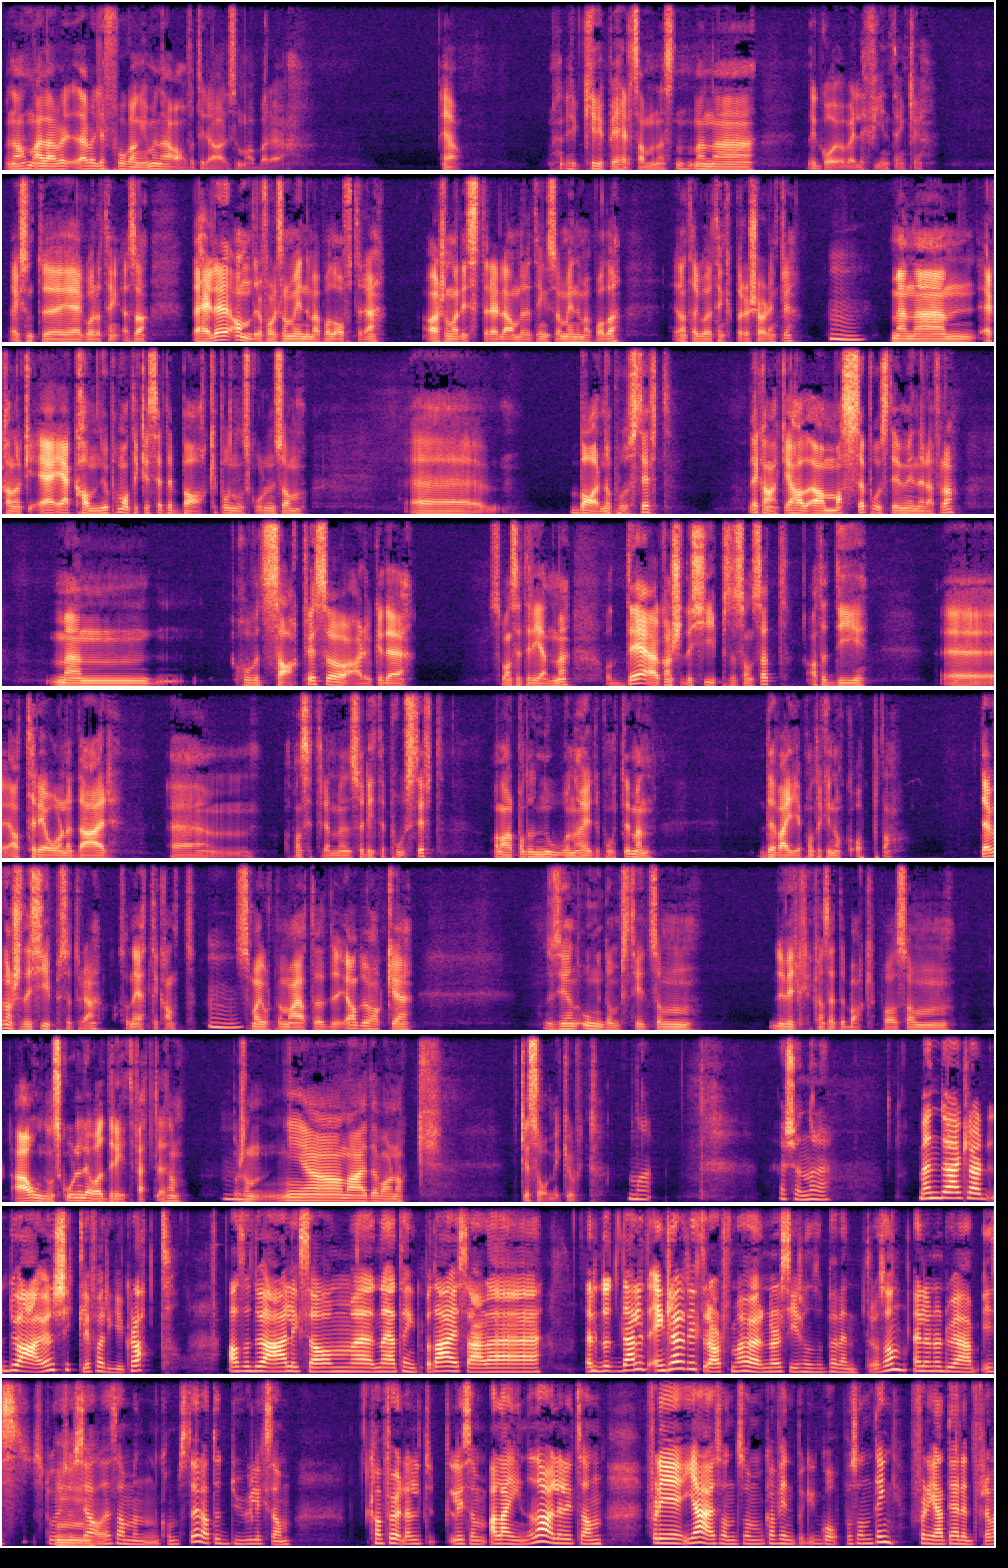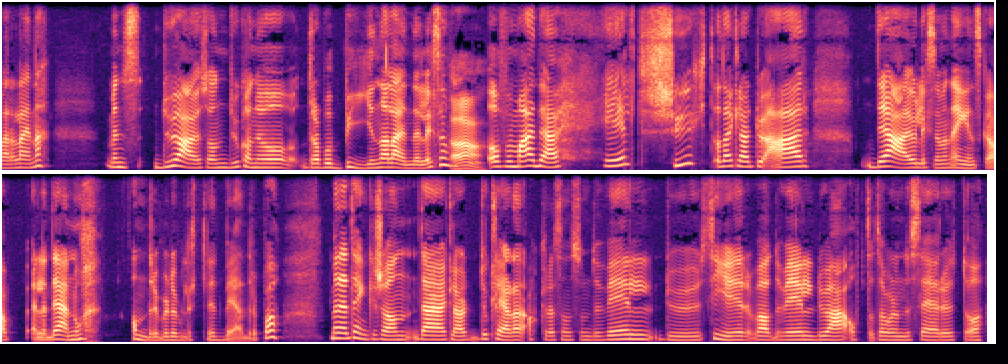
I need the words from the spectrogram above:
men ja, nei, det er, veld, det er, veldig få ganger, men det er av og til jeg liksom bare Ja. Kryper helt sammen, nesten. Men uh, det går jo veldig fint, egentlig. Det er ikke sånn at jeg går og tenker Altså, det er heller andre folk som minner meg på det oftere av journalister eller andre ting som minner meg på det, enn at jeg går og tenker på det sjøl, egentlig. Mm. Men uh, jeg, kan ikke, jeg, jeg, kan jo på en måte ikke se tilbake på ungdomsskolen som uh, bare noe positivt. Det kan jeg ikke. Jeg har, jeg har masse positive minner derfra, men hovedsakelig så er det jo ikke det som man sitter igjen med. Og det er jo kanskje det kjipeste sånn sett, at de eh, ja, tre årene der eh, at man sitter igjen med så lite positivt. Man har på en måte noen høydepunkter, men det veier på en måte ikke nok opp, da. Det er vel kanskje det kjipeste, tror jeg, sånn i etterkant, mm. som har gjort med meg at ja, du har ikke Du sier en ungdomstid som du virkelig kan se tilbake på som Ja, ungdomsskolen, det var dritfett, liksom. Mm. sånn Ja, nei, det var nok ikke så mye kult. Nei. Jeg skjønner det. Men du er klart, du er jo en skikkelig fargeklatt. Altså, du er liksom eh, Når jeg tenker på deg, så er det det er litt, egentlig er det litt rart for meg å høre når du sier sånn som Peventer og sånn, eller når du er i store mm. sosiale sammenkomster, at du liksom kan føle deg litt liksom aleine, da, eller litt sånn Fordi jeg er jo sånn som kan finne på ikke gå på sånne ting, fordi at jeg er redd for å være aleine. Mens du er jo sånn, du kan jo dra på byen aleine, liksom. Ja. Og for meg, det er jo helt sjukt. Og det er klart, du er Det er jo liksom en egenskap, eller det er noe andre burde blitt litt bedre på. Men jeg tenker sånn, det er klart, du kler deg akkurat sånn som du vil, du sier hva du vil, du er opptatt av hvordan du ser ut, og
